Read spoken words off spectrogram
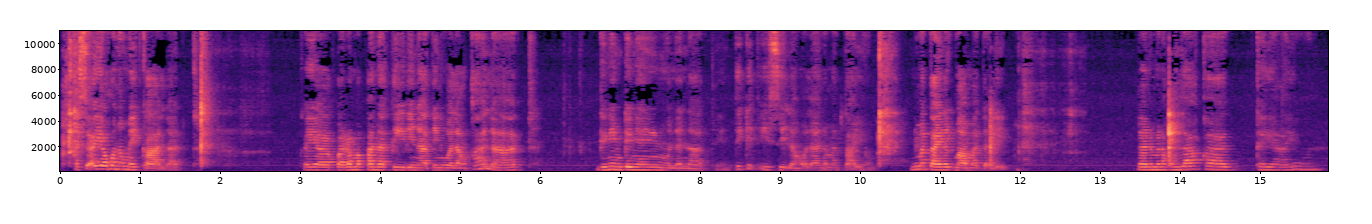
Kasi ayaw ko ng may kalat. Kaya para mapanatili natin walang kalat, ganyan-ganyan muna natin. Take it easy lang. Wala naman tayong, hindi naman tayo nagmamadali. Wala naman akong lakad. Kaya yun.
